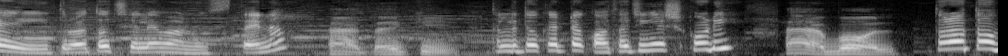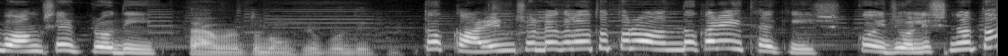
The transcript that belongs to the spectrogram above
এই তোরা তো ছেলে মানুষ তাই না? হ্যাঁ তাই কি? তাহলে তোকে একটা কথা জিজ্ঞেস করি? হ্যাঁ বল। তোরা তো বংশের প্রদীপ। হ্যাঁ আমরা তো বংশের প্রদীপ। তো কারেন্ট চলে গেলেও তো তোরা অন্ধকারেই থাকিস। কই জ্বলিস না তো?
